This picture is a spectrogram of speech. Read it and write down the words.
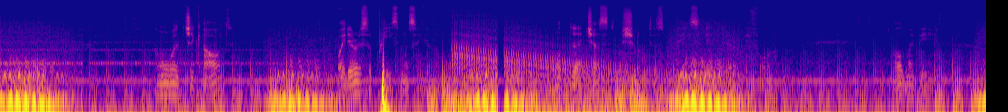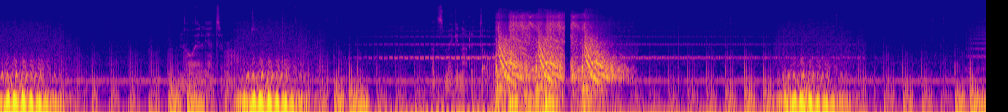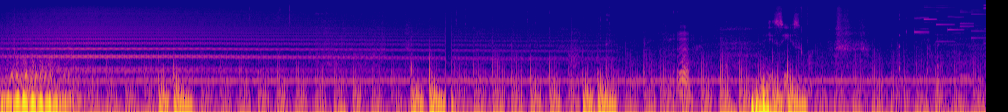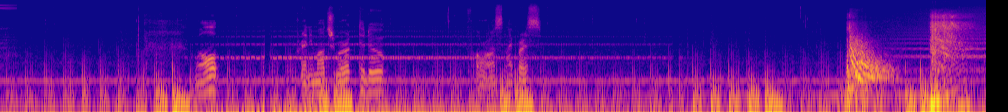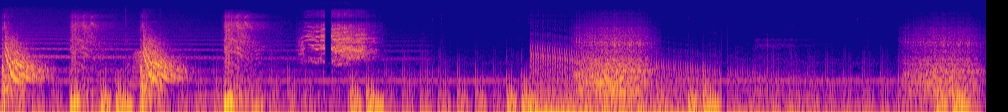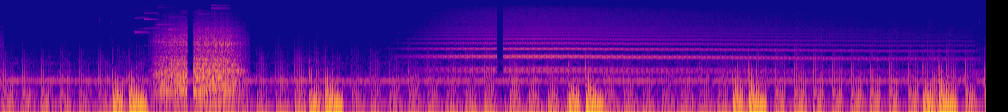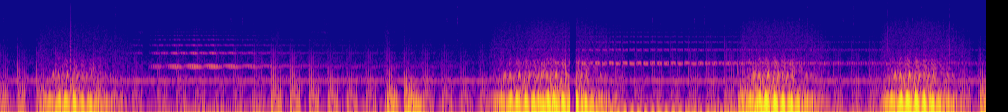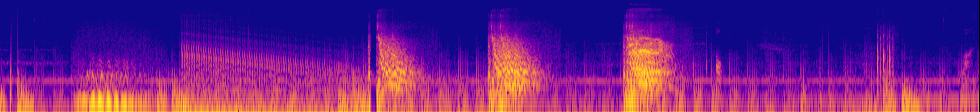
And we'll check out. Wait, there is a piece missing in the wall. What did I just shoot this piece in there before? Well, maybe Let's make another door. Hmm. Much work to do our snipers.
